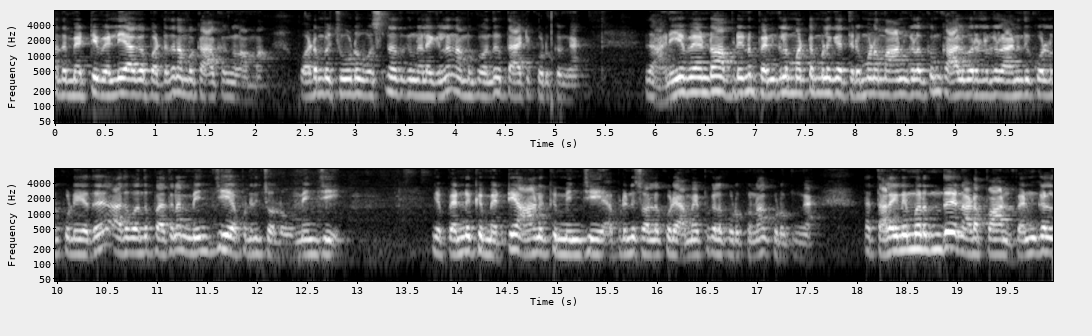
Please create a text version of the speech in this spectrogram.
அந்த மெட்டி வெள்ளியாகப்பட்டது நம்ம காக்குங்களாம்மா. உடம்பு சூடு உஷ்ணத்துக்கு நிலைகளில் நமக்கு வந்து தாட்டி கொடுக்குங்க. இது அணிய வேண்டும் அப்படின்னு பெண்கள் மட்டும் இல்லைங்க. திருமணம் ஆண்களுக்கும் கால்விரல்கள் அணிந்து கொள்ளக்கூடியது. அது வந்து பார்த்தீங்கன்னா மிஞ்சி அப்படின்னு சொல்லுவோம். மிஞ்சி. இங்கே பெண்ணுக்கு மெட்டி ஆணுக்கு மிஞ்சி அப்படின்னு சொல்லக்கூடிய அமைப்புகளை கொடுக்குன்னா கொடுக்குங்க. தலை நிமிர்ந்து நடப்பான். பெண்கள்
